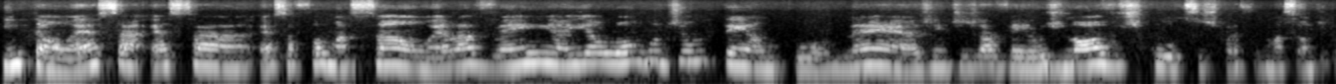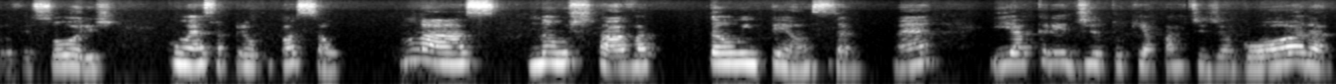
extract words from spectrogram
Então, essa, essa, essa formação, ela vem aí ao longo de um tempo, né? A gente já vê os novos cursos para formação de professores com essa preocupação, mas não estava tão intensa, né? E acredito que a partir de agora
